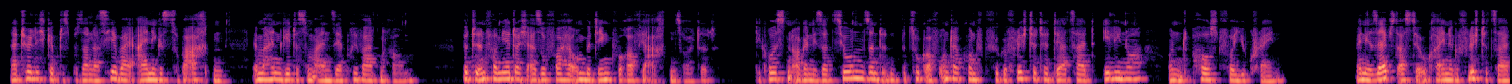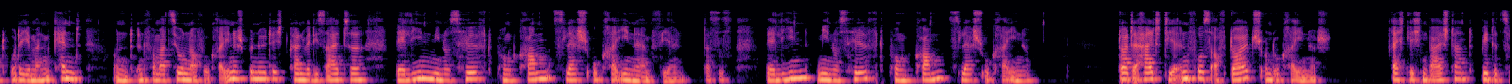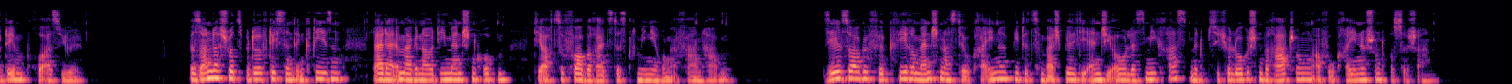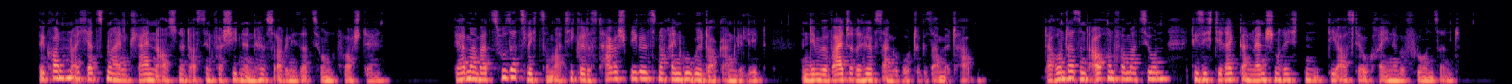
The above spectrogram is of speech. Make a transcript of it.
Natürlich gibt es besonders hierbei einiges zu beachten, immerhin geht es um einen sehr privaten Raum. Bitte informiert euch also vorher unbedingt, worauf ihr achten solltet. Die größten Organisationen sind in Bezug auf Unterkunft für Geflüchtete derzeit Elinor und Host for Ukraine. Wenn ihr selbst aus der Ukraine geflüchtet seid oder jemanden kennt und Informationen auf Ukrainisch benötigt, können wir die Seite berlin-hilft.com/ukraine empfehlen. Das ist berlin-hilft.com/ukraine. Dort erhaltet ihr Infos auf Deutsch und Ukrainisch. Rechtlichen Beistand bietet zudem Pro Asyl. Besonders schutzbedürftig sind in Krisen leider immer genau die Menschengruppen, die auch zuvor bereits Diskriminierung erfahren haben. Seelsorge für queere Menschen aus der Ukraine bietet zum Beispiel die NGO Les Migras mit psychologischen Beratungen auf Ukrainisch und Russisch an. Wir konnten euch jetzt nur einen kleinen Ausschnitt aus den verschiedenen Hilfsorganisationen vorstellen. Wir haben aber zusätzlich zum Artikel des Tagesspiegels noch ein Google Doc angelegt, in dem wir weitere Hilfsangebote gesammelt haben. Darunter sind auch Informationen, die sich direkt an Menschen richten, die aus der Ukraine geflohen sind.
